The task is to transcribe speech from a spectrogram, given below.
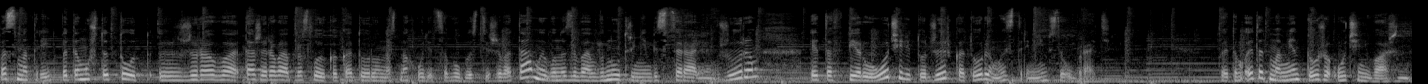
посмотреть, потому что тот э, жировая, та жировая прослойка, которая у нас находится в области живота, мы его называем внутренним висцеральным жиром, это в первую очередь тот жир, который мы стремимся убрать. Поэтому этот момент тоже очень важен.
